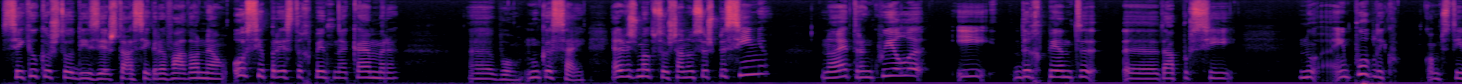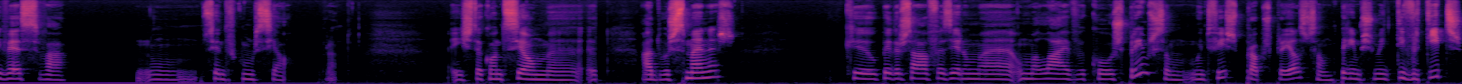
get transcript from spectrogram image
se aquilo que eu estou a dizer está a ser gravado ou não, ou se aparece de repente na câmara. Uh, bom, nunca sei. Às vezes uma pessoa está no seu espacinho, não é? Tranquila e de repente uh, dá por si no, em público, como se estivesse, vá, num centro comercial. Pronto. Isto aconteceu-me há duas semanas que o Pedro estava a fazer uma, uma live com os primos, que são muito fixos, próprios para eles, são primos muito divertidos.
